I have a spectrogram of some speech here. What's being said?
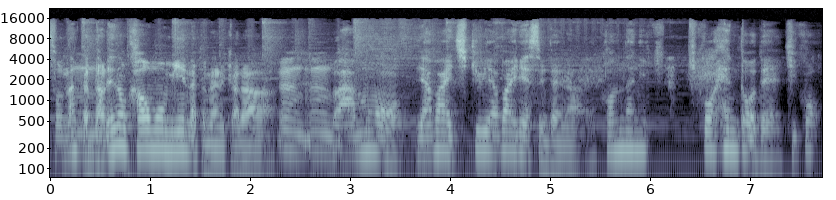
そう、なんか誰の顔も見えなくなるから、うんうん。わあ、もう、やばい、地球やばいです、みたいな。こんなに気気候変動で、気候、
